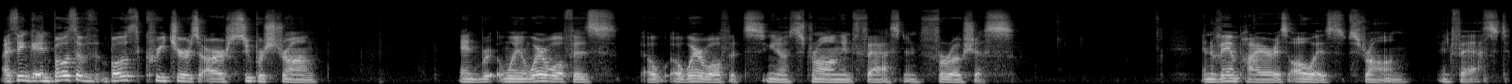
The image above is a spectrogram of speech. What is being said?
I think in both of both creatures are super strong. And when a werewolf is a, a werewolf, it's you know strong and fast and ferocious. And a vampire is always strong and fast.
